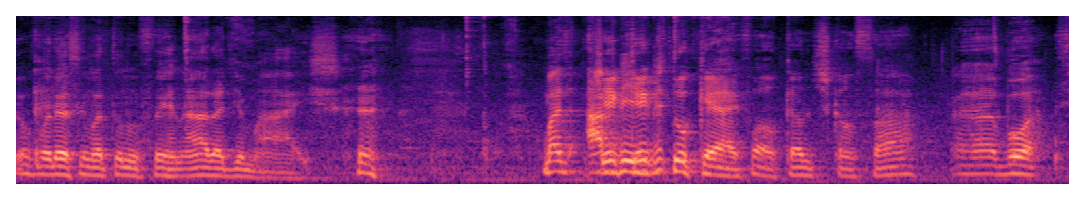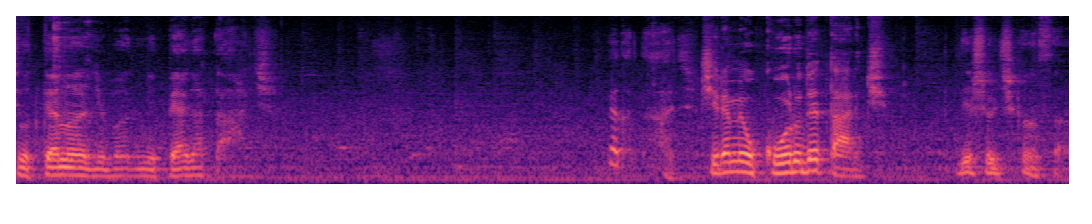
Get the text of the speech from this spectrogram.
Eu falei assim, mas tu não fez nada demais. Mas a O que, que, bebida... que tu quer? Ele falou, eu quero descansar. É, boa. Se o Tenor de banda me pega à tarde. Pega à tarde. Tira meu couro de tarde. Deixa eu descansar.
